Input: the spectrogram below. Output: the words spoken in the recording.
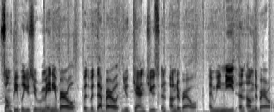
Some people use the Romanian barrel, but with that barrel you can't use an underbarrel, and we need an underbarrel.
